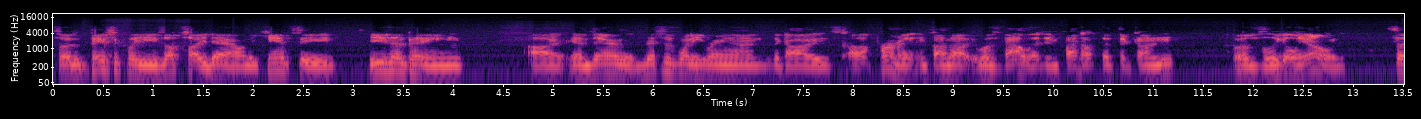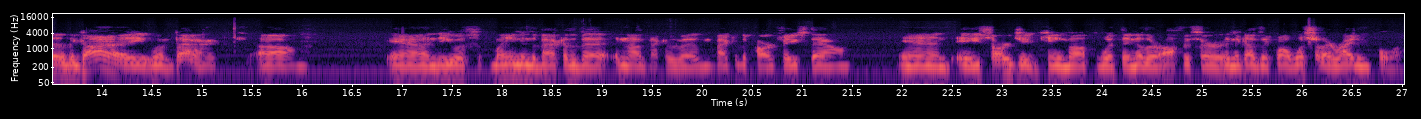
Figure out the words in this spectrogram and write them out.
So basically, he's upside down. He can't see. He's in pain. Uh, and then this is when he ran the guy's uh, permit and found out it was valid and found out that the gun was legally owned. So the guy went back um, and he was laying in the back of the bed, not back of the bed, in the back of the car, face down. And a sergeant came up with another officer, and the guy's like, "Well, what should I write him for?"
